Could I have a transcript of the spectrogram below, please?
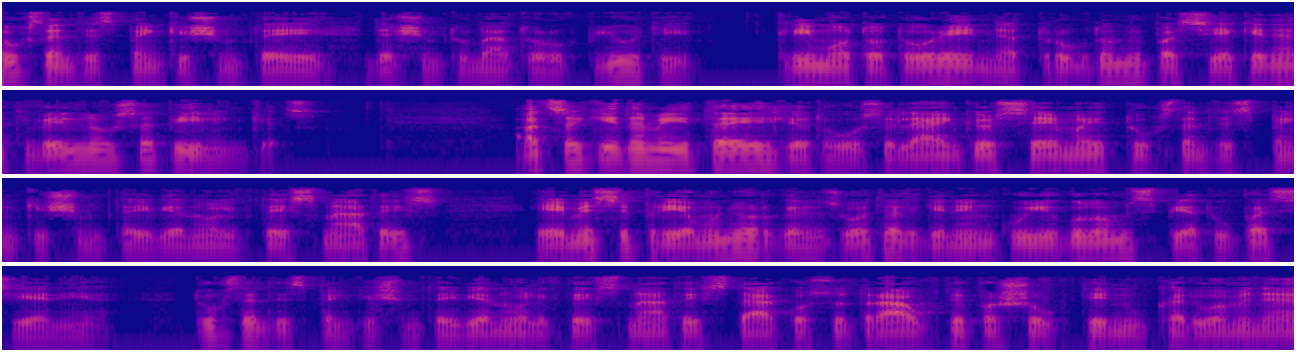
1510 metų rūpjūtį Krymo totoriai netrukdomi pasiekė net Vilniaus apylinkės. Atsakydami į tai, Lietuvos ir Lenkijos Seimai 1511 metais ėmėsi priemonių organizuoti algininkų įguloms pietų pasienyje. 1511 metais teko sutraukti pašauktinių kariuomenę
